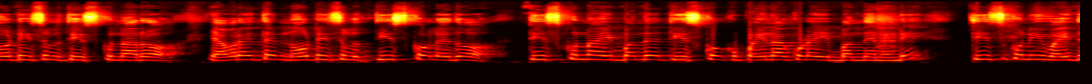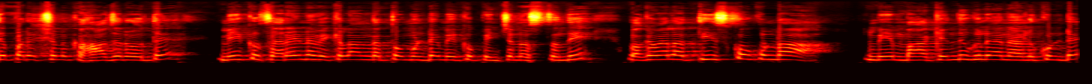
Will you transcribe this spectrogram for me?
నోటీసులు తీసుకున్నారో ఎవరైతే నోటీసులు తీసుకోలేదో తీసుకున్న ఇబ్బందే తీసుకోకపోయినా కూడా ఇబ్బందేనండి. తీసుకుని వైద్య పరీక్షలకు హాజరవుతే మీకు సరైన వికలాంగత్వం ఉంటే మీకు పింఛన్ వస్తుంది ఒకవేళ తీసుకోకుండా మీ మాకెందుకులే అని అనుకుంటే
